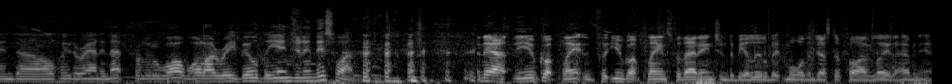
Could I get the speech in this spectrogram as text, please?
and uh, I'll hoot around in that for a little while while I rebuild the engine in this one. now you've got plans you've got plans for that engine to be a little bit more than just a five litre, haven't you?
